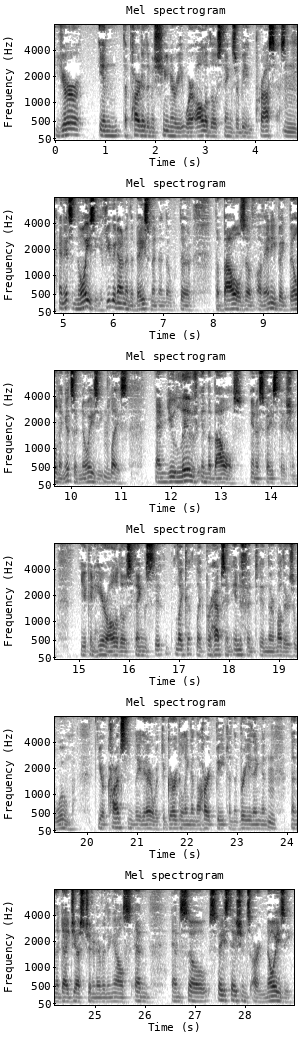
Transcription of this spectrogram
you're in the part of the machinery where all of those things are being processed, mm. and it's noisy. If you go down in the basement and the the, the bowels of, of any big building, it's a noisy mm. place and you live in the bowels in a space station, you can hear all of those things like like perhaps an infant in their mother's womb. You're constantly there with the gurgling and the heartbeat and the breathing and, hmm. and the digestion and everything else. And and so space stations are noisy.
